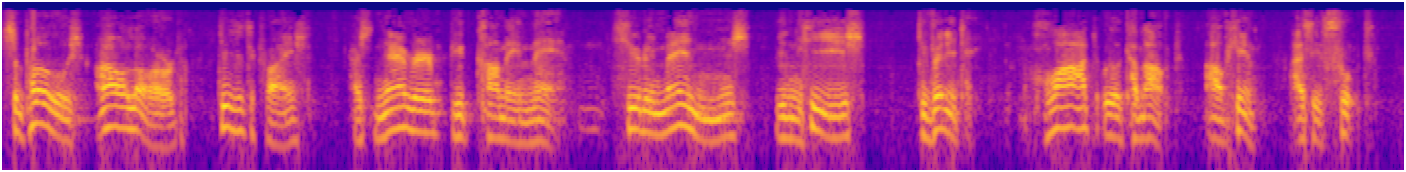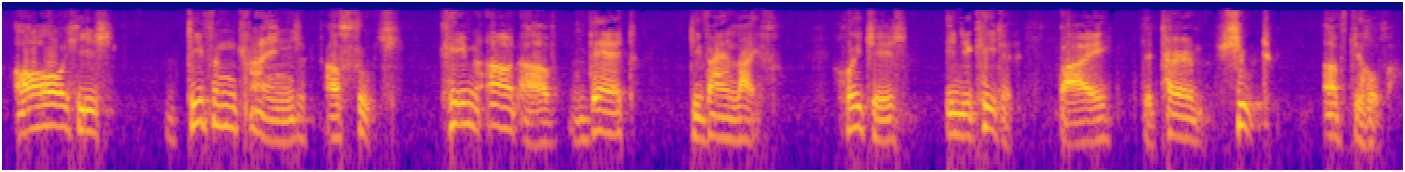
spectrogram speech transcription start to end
Suppose our Lord Jesus Christ has never become a man. He remains in his divinity. What will come out of him as a fruit? All his different kinds of fruits came out of that divine life, which is indicated by the term shoot of Jehovah.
